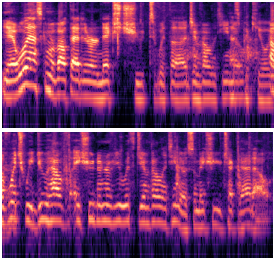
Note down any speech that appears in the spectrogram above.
Yeah, we'll ask him about that in our next shoot with uh, Jim Valentino. That's peculiar. Of which we do have a shoot interview with Jim Valentino, so make sure you check that out.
